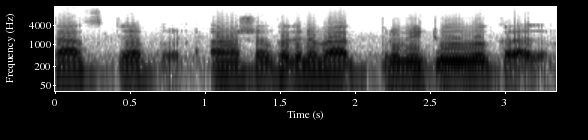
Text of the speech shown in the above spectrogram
সাবস্ক্রাইব করুন। অসংখ্য ধন্যবাদ। প্রবি টু করার জন্য।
